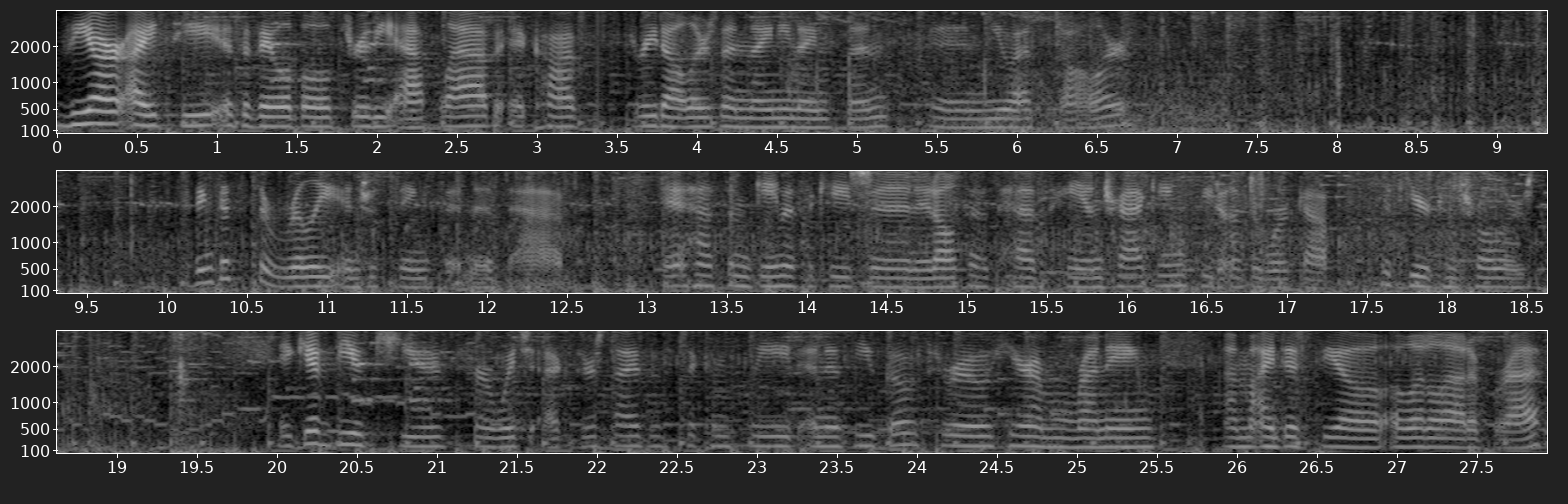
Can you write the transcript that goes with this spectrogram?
VRIT is available through the App Lab. It costs $3.99 in US dollars. I think this is a really interesting fitness app. It has some gamification. It also has hand tracking so you don't have to work out with your controllers. It gives you cues for which exercises to complete, and as you go through, here I'm running. Um, I did feel a little out of breath.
